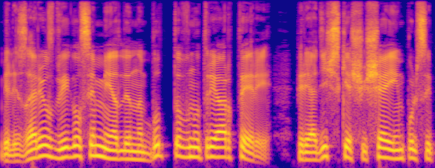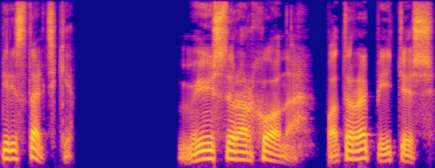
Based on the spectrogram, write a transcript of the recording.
Белизариус двигался медленно, будто внутри артерии, периодически ощущая импульсы перистальтики. «Мистер Архона, поторопитесь».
